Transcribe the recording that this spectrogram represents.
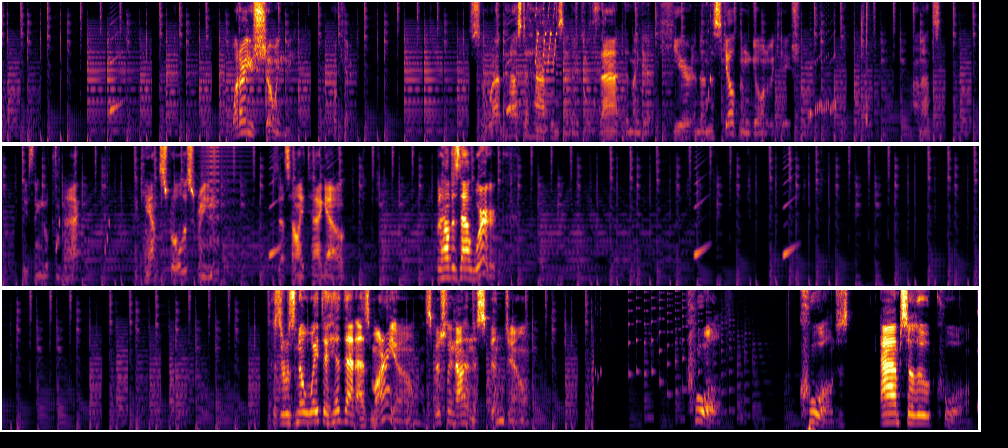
What are you showing me? Okay. So what has to happen is I do that, then I get here, and then the skeleton go on vacation. Oh, that's... Do you think they'll come back? I can't scroll the screen. That's how I tag out. But how does that work? Because there was no way to hit that as Mario, especially not in the spin jump. Cool. Cool, just absolute cool.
